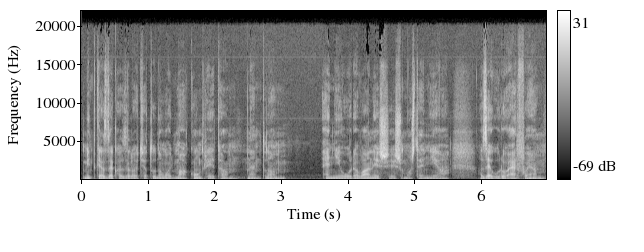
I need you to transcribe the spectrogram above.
Mit kezdek azzal, hogyha tudom, hogy ma konkrétan, nem tudom, ennyi óra van, és, és most ennyi a, az euró árfolyam.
